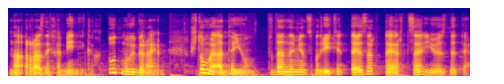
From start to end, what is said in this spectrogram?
на разных обменниках. Тут мы выбираем, что мы отдаем. В данный момент смотрите Tether, TRC, USDT.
